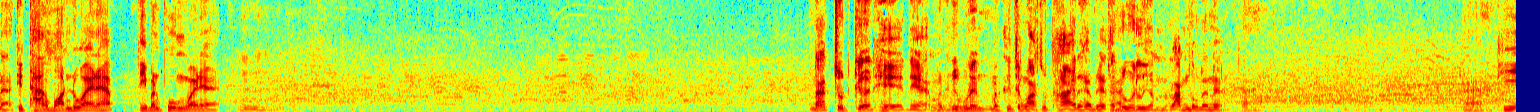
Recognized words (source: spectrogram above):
นะทิศทางบอลด้วยนะครับ ที่มันพุ่งไปเนี่ยอืมณจุดเกิดเหตุเนี่ย มันคือผู้เล่นมันคือจังหวะสุดท้ายนะครับเนี่ยถ้าครับดูเหลื่อมล้ำตรงนั้นเนี่ยอ่าที่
